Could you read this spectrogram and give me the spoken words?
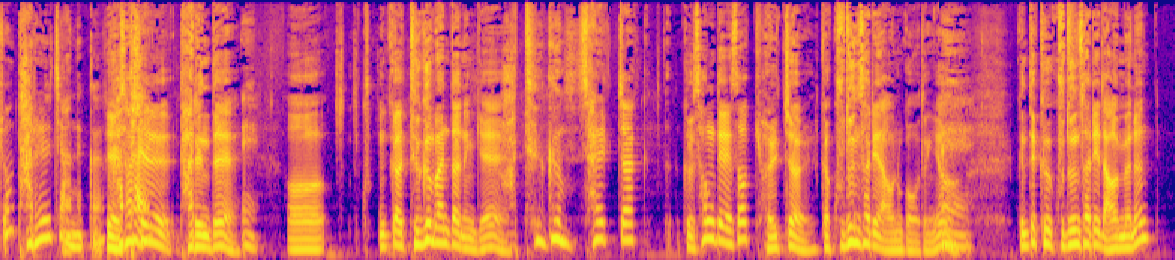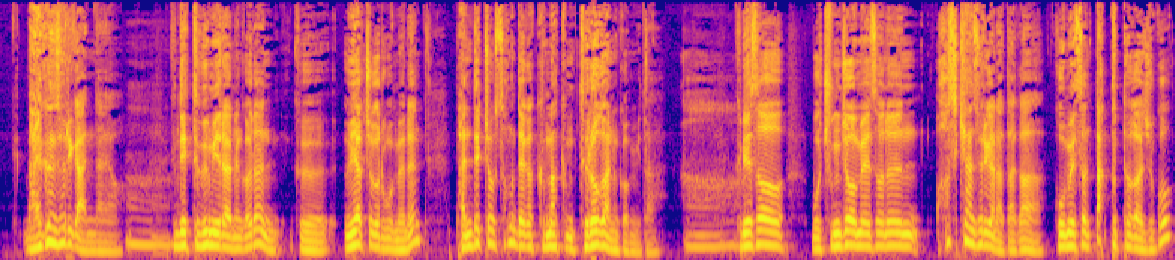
좀 다르지 않을까요? 예, 같아요? 사실 다른데 예. 어 그러니까 득음한다는 게 아 득음. 살짝 그 성대에서 결절, 그러니까 굳은 살이 나오는 거거든요. 네. 근데 그 굳은 살이 나오면은 맑은 소리가 안 나요. 어. 근데 득음이라는 거는 그 의학적으로 보면은 반대쪽 성대가 그만큼 들어가는 겁니다. 아. 그래서 뭐 중저음에서는 허스키한 소리가 나다가 고음에서는 딱 붙어가지고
